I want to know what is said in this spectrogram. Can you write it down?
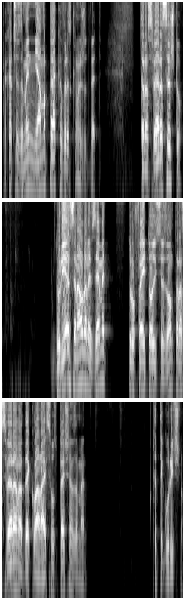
Така че за мен няма пряка връзка между двете. Трансфера също. Дори Арсенал да не вземе трофей този сезон, трансфера на Деклан Райс е успешен за мен. Категорично.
